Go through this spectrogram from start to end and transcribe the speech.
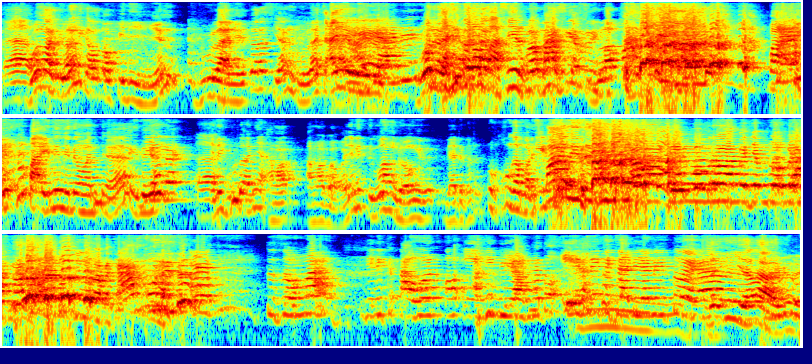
Ah. Gue nggak bilang nih kalau kopi dingin, gulanya itu harus yang gula cair. Gitu. Iya, Gue nggak Kasih bilang gula pasir. Gula pasir sih. gula pasir. Pak, ini, Pak ini minumannya gitu kan. Gila. Ini gulanya sama sama bapaknya dituang dong gitu. Dia ada oh kok nggak manis manis. Kalau dia ngobrol sampai jam 12 malam, aku juga gak kecampur itu. Eh, tuh sumpah jadi ketahuan oh ini biangnya tuh ini kejadian itu ya. Ya iyalah gitu.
